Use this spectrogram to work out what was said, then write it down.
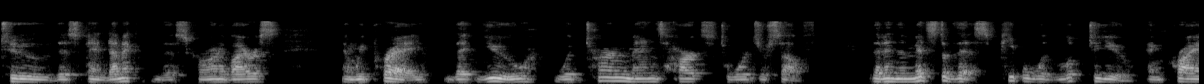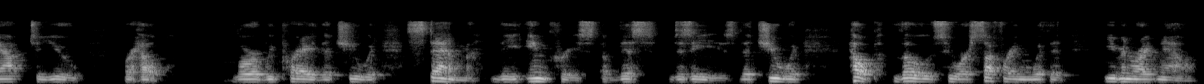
to this pandemic, this coronavirus, and we pray that you would turn men's hearts towards yourself that in the midst of this, people would look to you and cry out to you for help. Lord, we pray that you would stem the increase of this disease, that you would help those who are suffering with it even right now.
